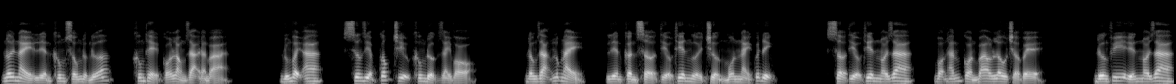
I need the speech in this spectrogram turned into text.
nơi này liền không sống được nữa không thể có lòng dạ đàn bà. Đúng vậy a à, xương diệp cốc chịu không được giày vò. Đồng dạng lúc này liền cần sở tiểu thiên người trưởng môn này quyết định. Sở tiểu thiên nói ra bọn hắn còn bao lâu trở về? Đường phi yến nói ra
